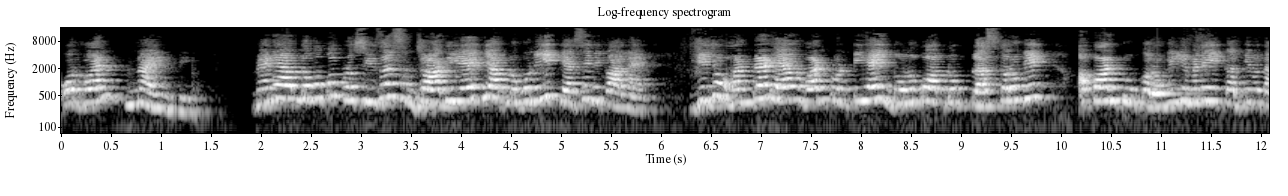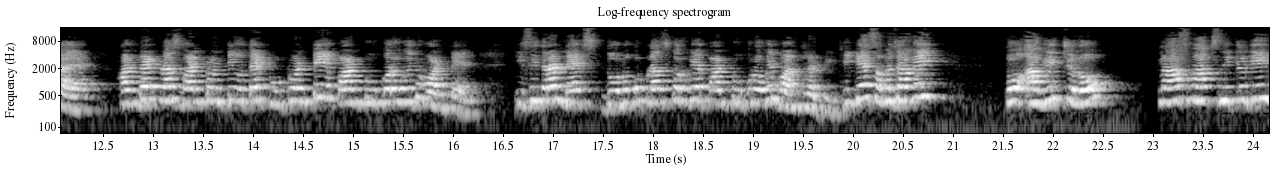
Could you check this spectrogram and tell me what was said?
और वन नाइनटी मैंने आप लोगों को प्रोसीजर समझा दिया है कि आप लोगों ने ये कैसे निकालना है। ये जो हंड्रेड है और वन ट्वेंटी है, इन दोनों को आप लोग प्लस करोगे अपॉन टू करोगे, ये मैंने एक करके बताया है। हंड्रेड प्लस वन ट्वेंटी होता है टू ट्वेंटी अपॉन टू करोगे तो वन टेन इसी तरह नेक्स्ट दोनों को प्लस करोगे अपॉन टू करोगे वन थर्टी ठीक है, समझ आ गई? तो आगे चलो। क्लास मार्क्स निकल गए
